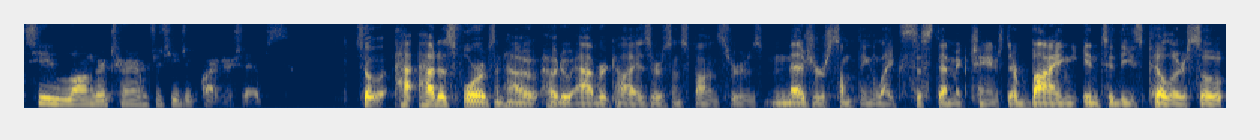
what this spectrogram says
to longer term strategic partnerships so how, how, does Forbes and how, how do advertisers and sponsors measure something like systemic change? They're buying into these pillars. So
